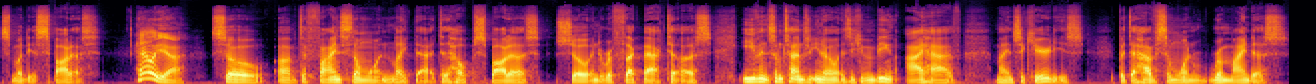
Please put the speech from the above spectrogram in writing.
somebody to spot us. hell yeah So um, to find someone like that to help spot us, so and to reflect back to us, even sometimes you know, as a human being, I have my insecurities, but to have someone remind us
